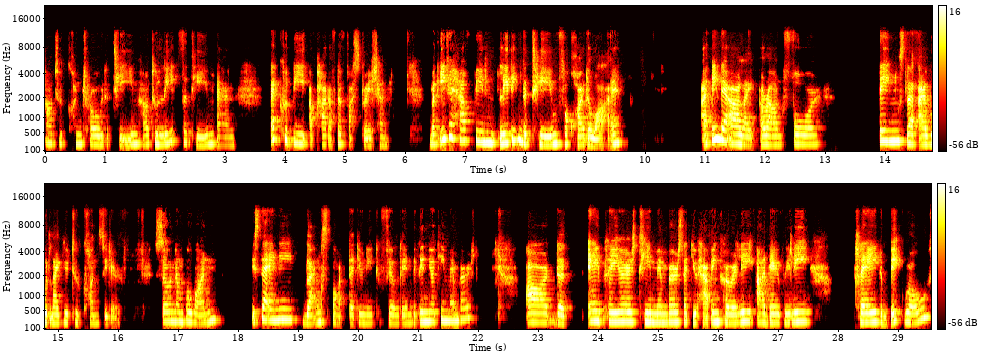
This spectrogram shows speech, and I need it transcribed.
how to control the team, how to lead the team, and that could be a part of the frustration. But if you have been leading the team for quite a while, I think there are like around four things that I would like you to consider. So, number one, is there any blank spot that you need to fill in within your team members? Are the A players, team members that you have in currently, are they really play the big roles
